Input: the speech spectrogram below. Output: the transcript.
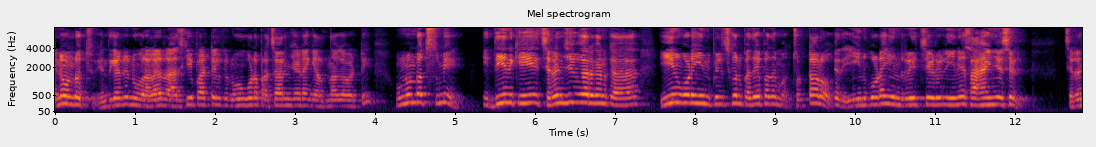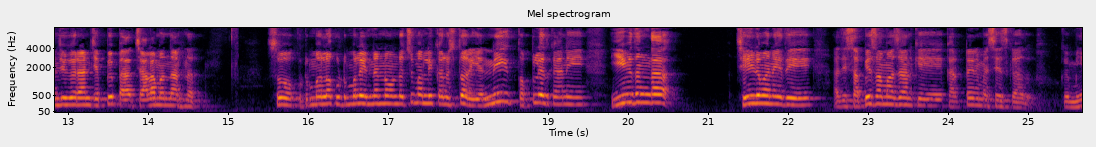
ఎన్నో ఉండొచ్చు. ఎందుకంటే నువ్వు అలాగే రాజకీయ పార్టీలకు నువ్వు కూడా ప్రచారం చేయడానికి వెళ్తున్నావు కాబట్టి ఉండుండొచ్చు సుమి. దీనికి చిరంజీవి గారు కనుక ఈయన కూడా ఈయన పిలుచుకొని పదే పదే చుట్టాలు ఈయన కూడా ఈయన రీచ్ చేయడం ఈయనే సహాయం చేశాడు. చిరంజీవి గారు అని చెప్పి చాలామంది అంటున్నారు. సో కుటుంబంలో కుటుంబంలో ఎన్నెన్నో ఉండొచ్చు మళ్ళీ కలుస్తారు. ఇవన్నీ తప్పులేదు కానీ ఈ విధంగా చేయడం అనేది అది సభ్య సమాజానికి కరెక్ట్ అయిన మెసేజ్ కాదు. మీ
